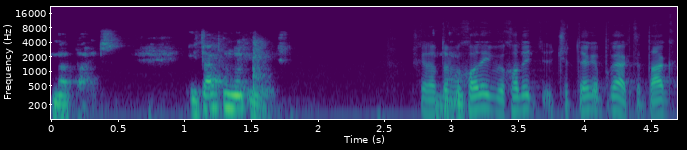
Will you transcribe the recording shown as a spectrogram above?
на далі. І так воно і вийшло. Тобто Ну. виходить, виходить чотири проекти, так?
